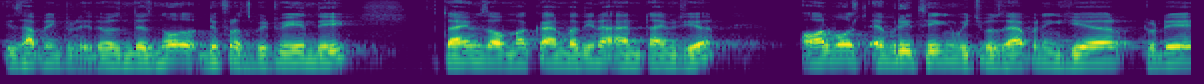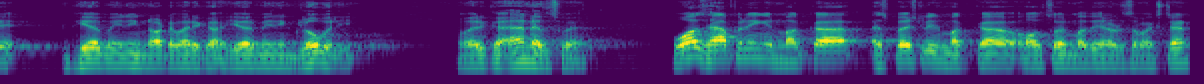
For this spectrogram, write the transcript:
is happening today. There was, there's no difference between the times of Makkah and Medina and times here. Almost everything which was happening here today, here meaning not America, here meaning globally, America and elsewhere, was happening in Makkah, especially in Makkah, also in Medina to some extent,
